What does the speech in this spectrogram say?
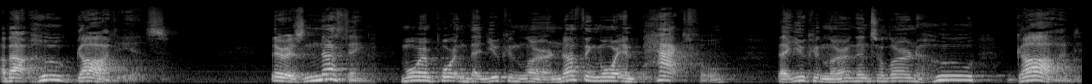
about who God is. There is nothing more important that you can learn, nothing more impactful that you can learn than to learn who God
